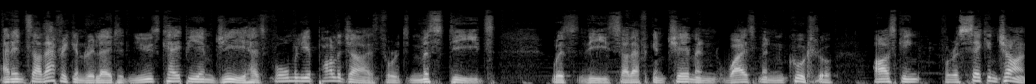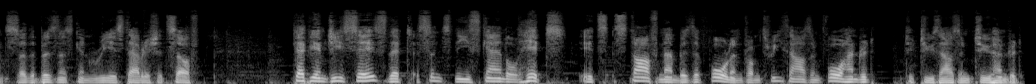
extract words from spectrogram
And in South African related news, KPMG has formally apologized for its misdeeds, with the South African chairman, Wiseman Nkuhlu, asking for a second chance so the business can re-establish itself. KPMG says that since the scandal hit, its staff numbers have fallen from 3,400 to 2,200.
